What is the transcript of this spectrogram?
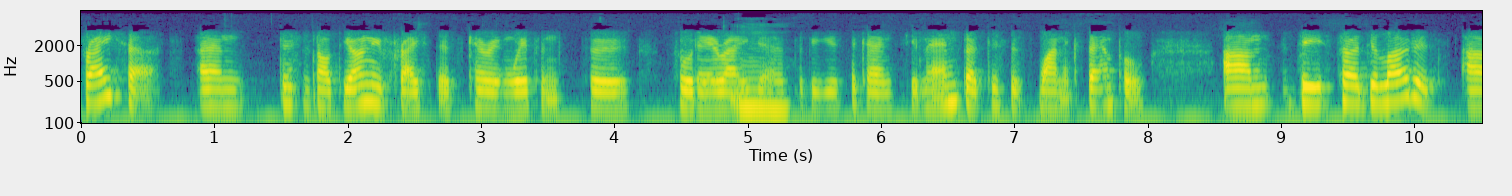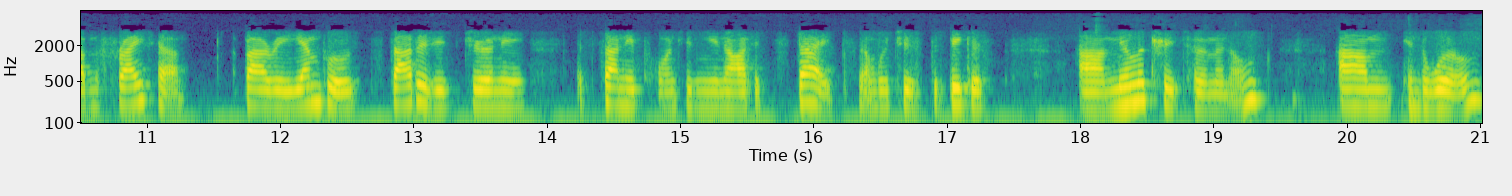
freighter, and this is not the only freighter that's carrying weapons to Saudi Arabia Mm. to be used against Yemen, but this is one example. Um, the, so the loaded um, freighter, Bahri Yanbu, started its journey at Sunny Point in the United States, which is the biggest uh, military terminal um, in the world,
